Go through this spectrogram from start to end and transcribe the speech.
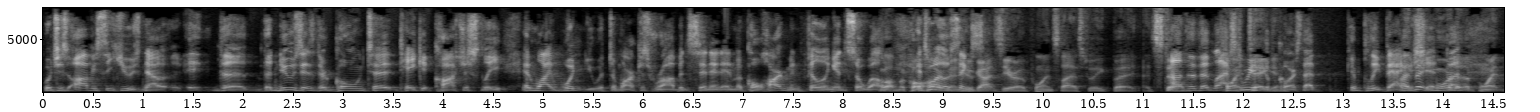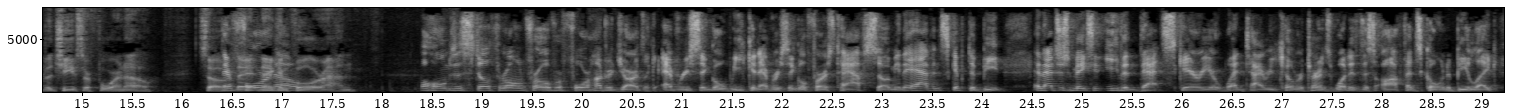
which is obviously huge. Now, it, the the news is they're going to take it cautiously, and why wouldn't you with Demarcus Robinson and, and Mecole Hardman filling in so well? Well, Mecole it's one of those Hardman, who got zero points last week, but it's still other than last week, taken. of course, that complete bag I think shit. more to the point, the Chiefs are four and zero, so They're they, 4 they and can fool around. Mahomes is still throwing for over 400 yards like every single week and every single first half. So, I mean, they haven't skipped a beat. And that just makes it even that scarier when Tyreek Hill returns. What is this offense going to be like?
